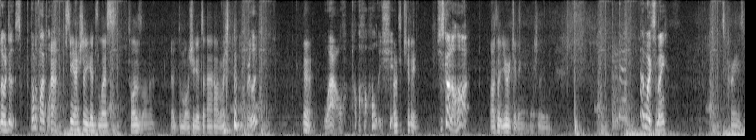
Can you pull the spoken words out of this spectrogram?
do we do this? Bonafide play. Ah, she actually gets less clothes on her. The more she gets armored. Really? yeah, Wow. Holy shit. I was kidding. She's kind of hot. I thought you were kidding, actually. That works for me. It's crazy.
